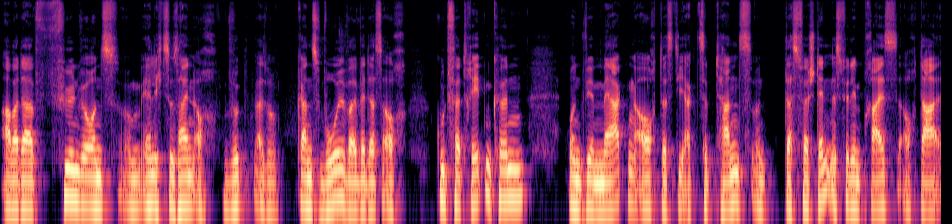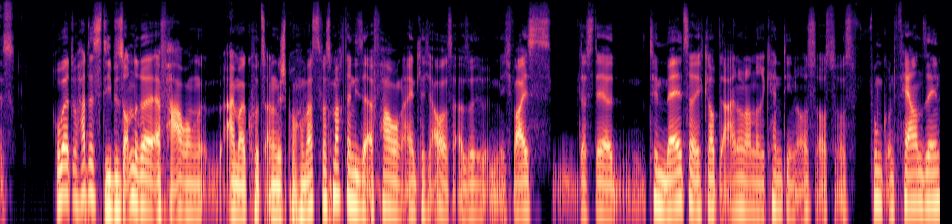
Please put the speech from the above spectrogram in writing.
Aber da fühlen wir uns, um ehrlich zu sein, auch wirklich, also ganz wohl, weil wir das auch gut vertreten können. Und wir merken auch, dass die Akzeptanz und das Verständnis für den Preis auch da ist. Robert, du hattest die besondere Erfahrung einmal kurz angesprochen. Was, was macht denn diese Erfahrung eigentlich aus? Also ich weiß, dass der Tim Melzer, ich glaube, der eine oder andere kennt ihn aus, aus, aus Funk und Fernsehen,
